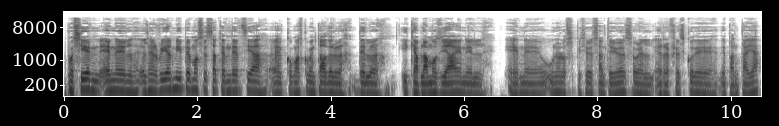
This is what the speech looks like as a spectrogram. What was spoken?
Pues sí, en, el, Realme vemos esta tendencia, eh, como has comentado, y que hablamos ya en, el, en eh, uno de los episodios anteriores sobre el, refresco de, pantalla,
